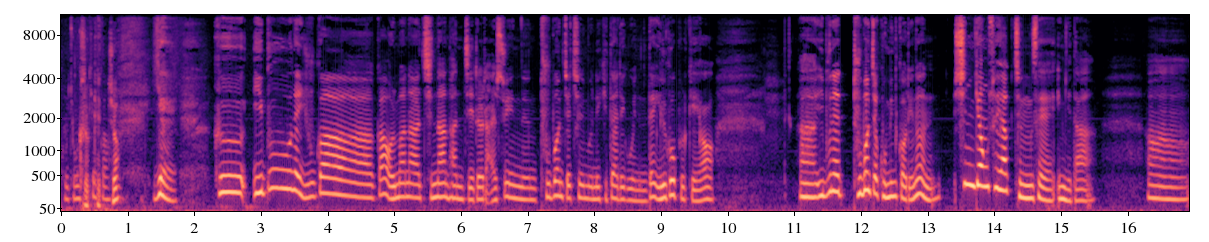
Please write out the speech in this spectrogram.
고정시켜서. 그렇겠죠. 예. 그 이분의 육아가 얼마나 지난한지를 알 수 있는 두 번째 질문이 기다리고 있는데 읽어볼게요. 아, 이분의 두 번째 고민거리는 신경쇠약 증세입니다. 어,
